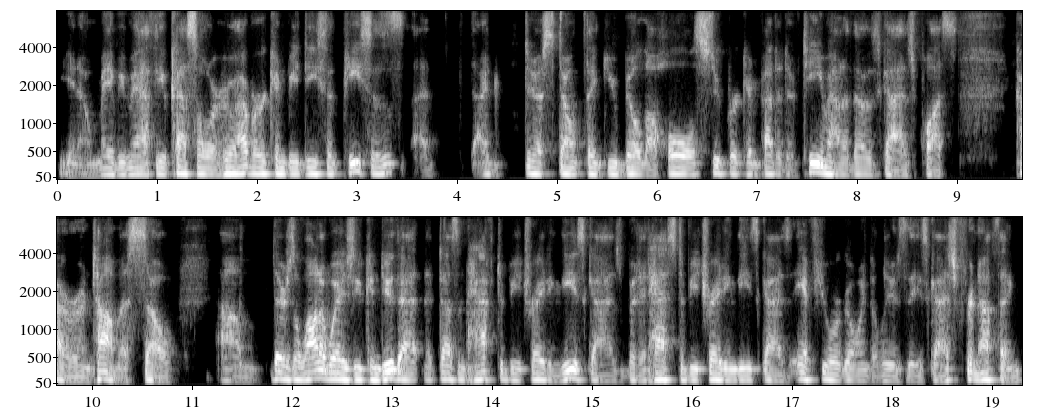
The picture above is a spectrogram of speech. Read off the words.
you know maybe Matthew Kessel or whoever can be decent pieces. I, I just don't think you build a whole super competitive team out of those guys plus Kyrou and Thomas. So um, there's a lot of ways you can do that. It doesn't have to be trading these guys, but it has to be trading these guys if you're going to lose these guys for nothing.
